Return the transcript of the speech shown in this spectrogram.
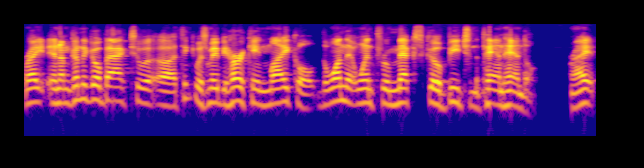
right, and I'm going to go back to uh, I think it was maybe Hurricane Michael, the one that went through Mexico Beach in the Panhandle right?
